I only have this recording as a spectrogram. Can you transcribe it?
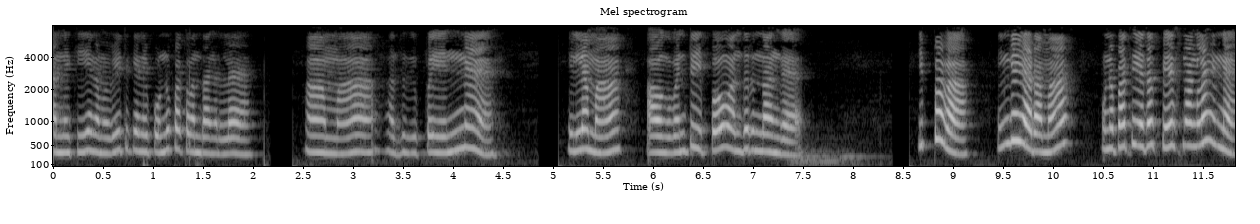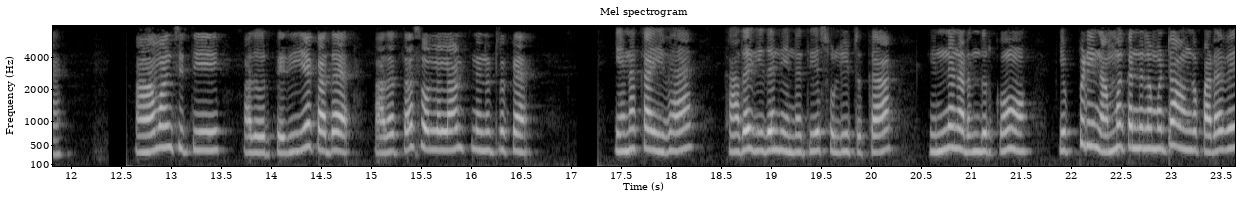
அன்னைக்கு நம்ம வீட்டுக்கு என்னை பொண்ணு பார்க்க வந்தாங்கல்ல. ஆமாம் அதுக்கு இப்போ என்ன? இல்லைம்மா அவங்க வந்துட்டு இப்போ வந்திருந்தாங்க. இப்போவா இங்கேயாடாம்மா? உன்னை பார்த்து ஏதோ பேசினாங்களா என்ன? ஆமாம் சித்தி அது ஒரு பெரிய கதை. அதைத்தான் சொல்லலாம்னு நின்றுட்டு இருக்கேன் எனக்கா இவ? கதை விதன் என்னத்தையே சொல்லிட்டு இருக்கா என்ன நடந்திருக்கும்? எப்படி நம்ம கண்ணில் மட்டும் அவங்க படவே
